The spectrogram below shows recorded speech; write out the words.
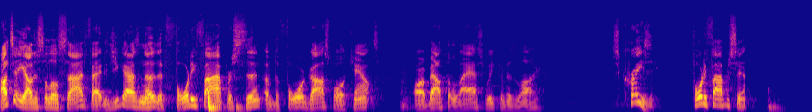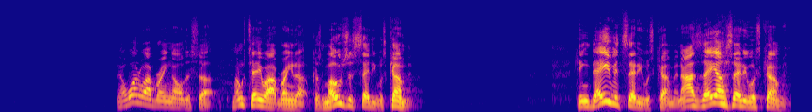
I'll tell y'all just a little side fact. Did you guys know that 45% of the four gospel accounts are about the last week of his life? It's crazy. 45%. Now, why do I bring all this up? I'm going to tell you why I bring it up. Because Moses said he was coming. King David said he was coming. Isaiah said he was coming.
